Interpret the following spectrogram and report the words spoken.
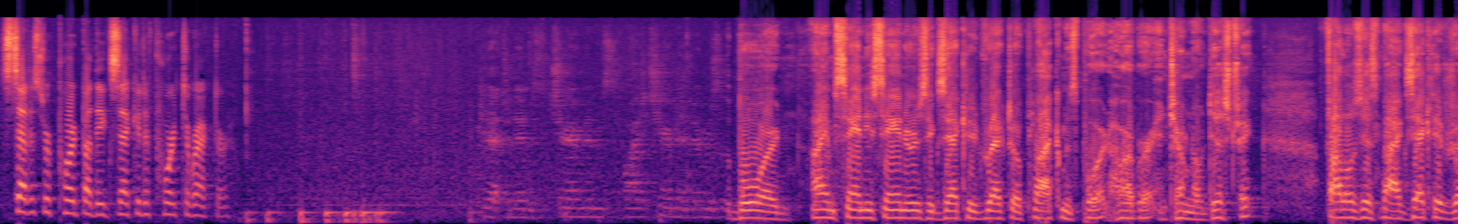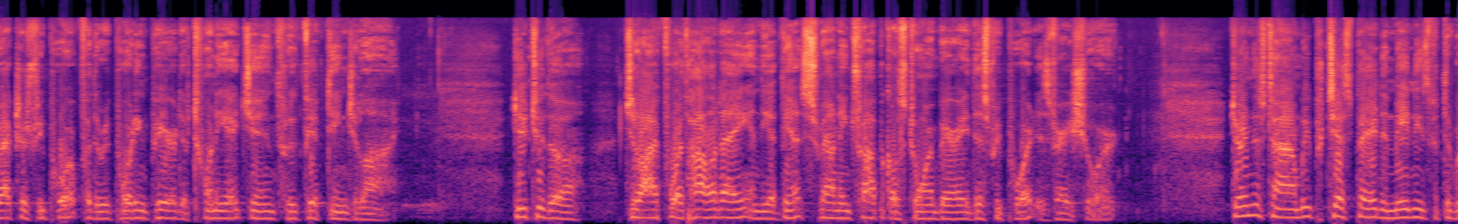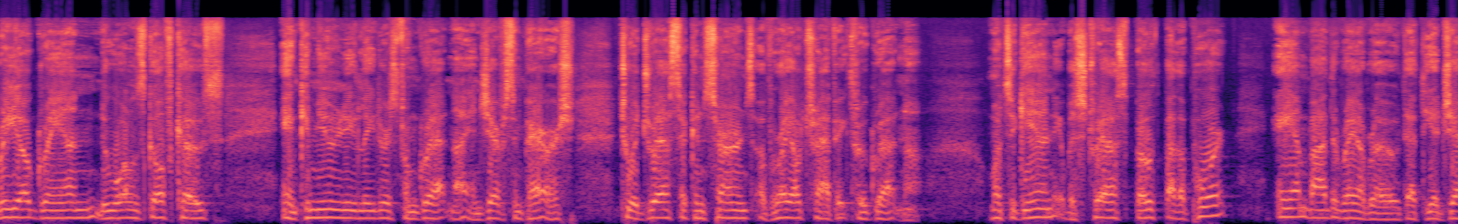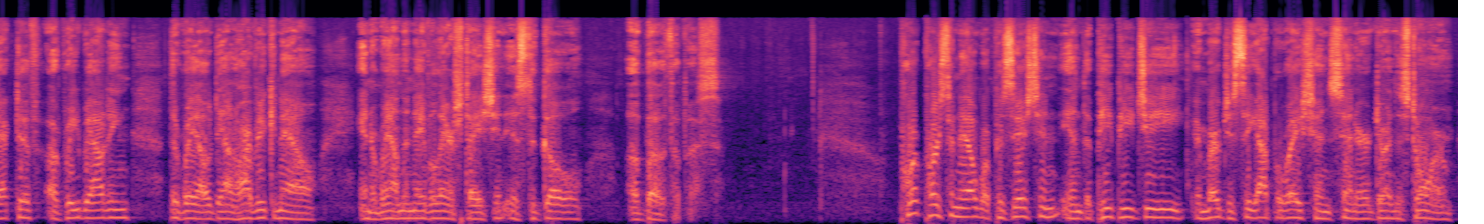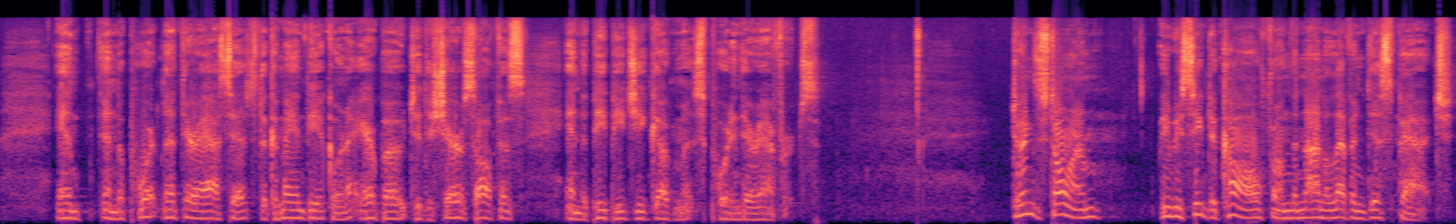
Status report by the Executive Port Director. Good afternoon, Mr. Chairman, Mr. Vice Chairman, and members of the board. I am Sandy Sanders, Executive Director of Plaquemines Port Harbor and Terminal District. Follows is my Executive Director's report for the reporting period of 28 June through 15 July. Due to the July 4th holiday and the events surrounding Tropical Storm Barry, this report is very short. During this time, we participated in meetings with the Rio Grande, New Orleans Gulf Coast, and community leaders from Gretna and Jefferson Parish to address the concerns of rail traffic through Gretna. Once again, it was stressed both by the port and by the railroad that the objective of rerouting the rail down Harvey Canal and around the Naval Air Station is the goal of both of us. Port personnel were positioned in the PPG Emergency Operations Center during the storm, and, and the port lent their assets, the command vehicle and an airboat, to the sheriff's office and the PPG government supporting their efforts. During the storm, we received a call from the 911 dispatch.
